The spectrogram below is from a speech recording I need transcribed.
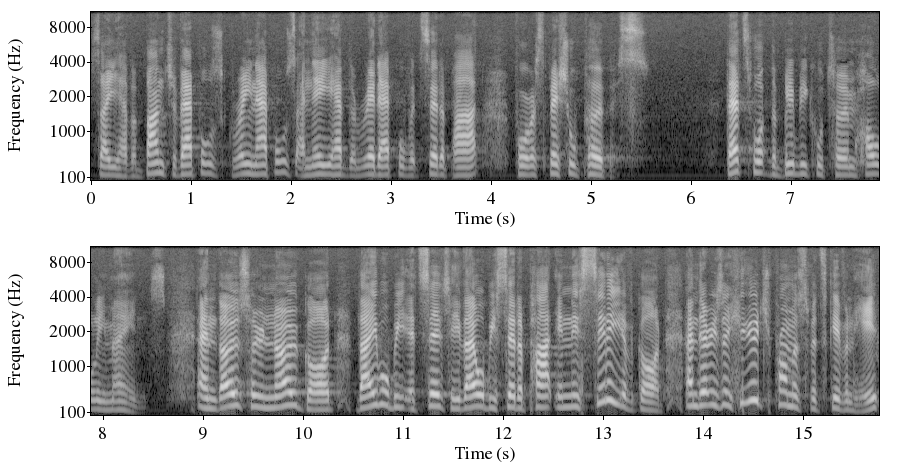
So you have a bunch of apples, green apples, and there you have the red apple that's set apart for a special purpose. That's what the biblical term holy means. And those who know God, they will be, it says here, they will be set apart in this city of God. And there is a huge promise that's given here.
